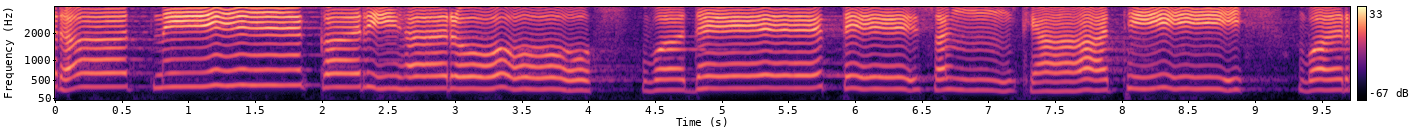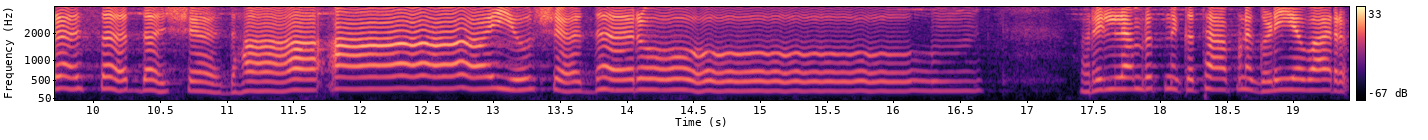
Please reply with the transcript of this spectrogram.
રત્ને કરી હરો વધે તે સંખ્યાથી વરસ દશધા આયુષ ધરો. હરિલામૃતની કથા આપણે ઘણી વાર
